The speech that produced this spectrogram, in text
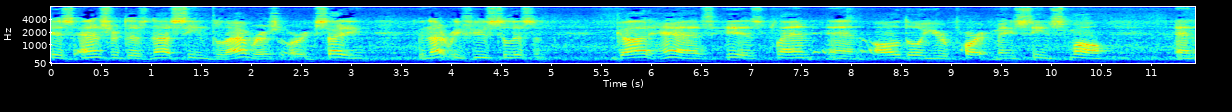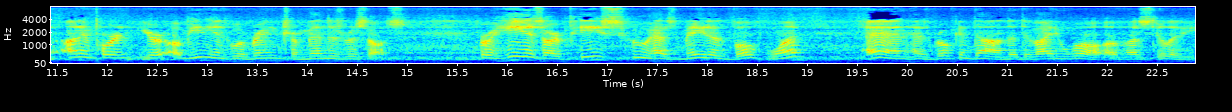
His answer does not seem glamorous or exciting, do not refuse to listen. God has His plan, and although your part may seem small and unimportant, your obedience will bring tremendous results. For He is our peace, who has made us both one and has broken down the dividing wall of hostility.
